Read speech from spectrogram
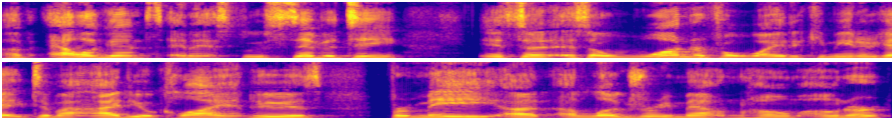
of elegance and exclusivity it's a it's a wonderful way to communicate to my ideal client who is for me a, a luxury mountain home owner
